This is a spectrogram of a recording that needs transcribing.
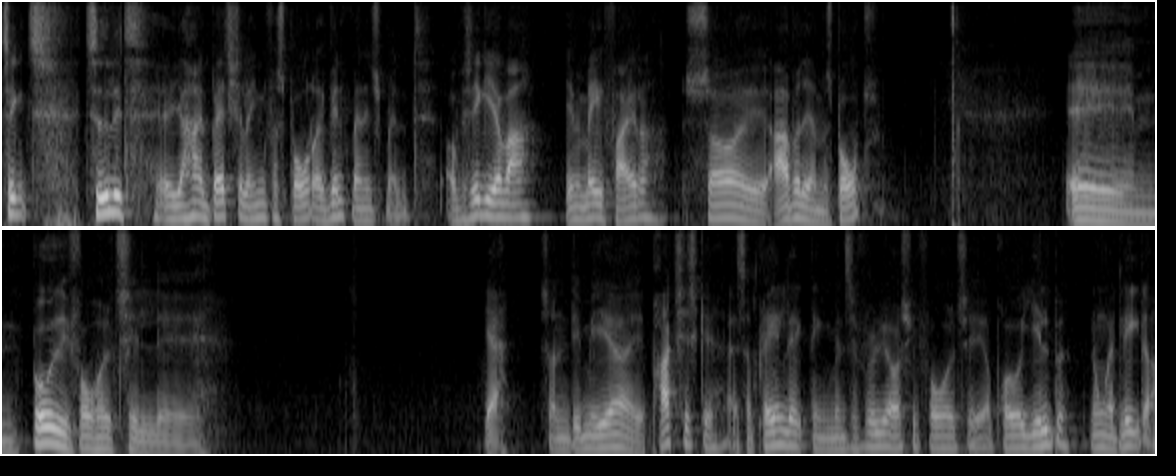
tænkt tidligt. Jeg har en bachelor inden for sport og event management, og hvis ikke jeg var MMA-fighter, så øh, arbejdede jeg med sport. Øh, både i forhold til øh, ja, sådan det mere øh, praktiske, altså planlægning, men selvfølgelig også i forhold til at prøve at hjælpe nogle atleter,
